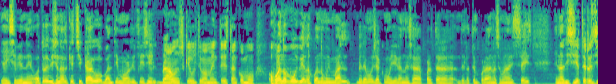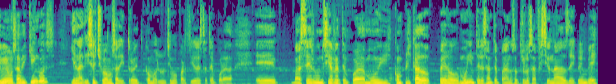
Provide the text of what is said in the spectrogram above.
y ahí se viene otro divisional que es Chicago, Baltimore difícil, Browns que últimamente están como o jugando muy bien o jugando muy mal, veremos ya cómo llegan esa parte de la temporada en la semana 16. En la 17 recibimos a vikingos y en la 18 vamos a Detroit como el último partido de esta temporada. Eh, va a ser un cierre de temporada muy complicado, pero muy interesante para nosotros los aficionados de Green Bay.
